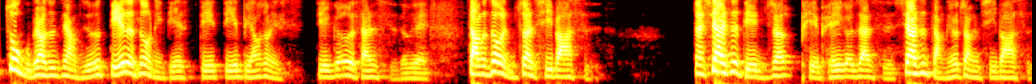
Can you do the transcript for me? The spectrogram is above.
做股票是这样子，就是跌的时候你跌跌跌，比方说你跌个二三十，对不对？涨的时候你赚七八十，但下一次跌你赚撇赔一个三十，下一次涨你又赚个七八十。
